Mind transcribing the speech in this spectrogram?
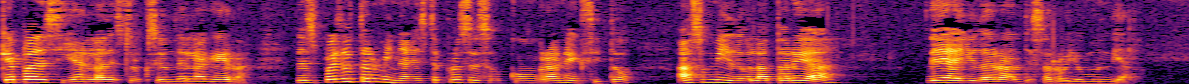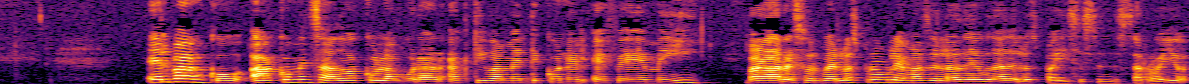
que padecían la destrucción de la guerra. Después de terminar este proceso con gran éxito, asumido la tarea de ayudar al desarrollo mundial. El banco ha comenzado a colaborar activamente con el FMI para resolver los problemas de la deuda de los países en desarrollo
